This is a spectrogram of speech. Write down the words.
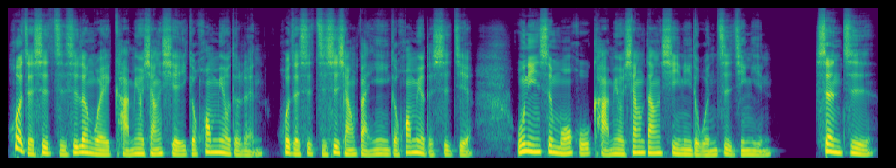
或者是只是认为卡缪想写一个荒谬的人，或者是只是想反映一个荒谬的世界，无宁是模糊卡缪相当细腻的文字经营，甚至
